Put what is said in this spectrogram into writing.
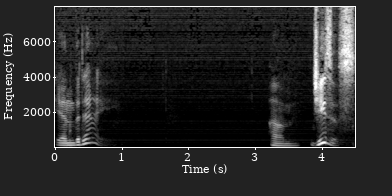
in the day. Um, Jesus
